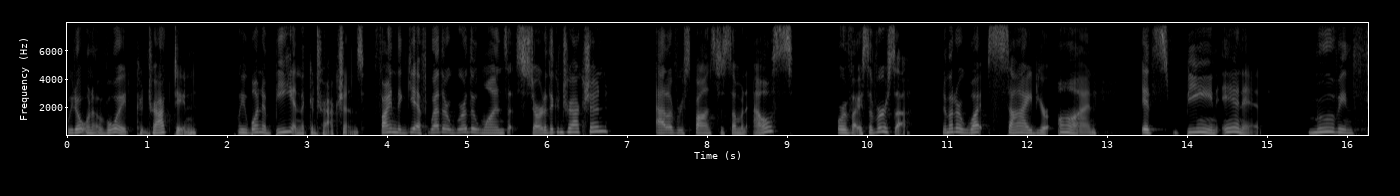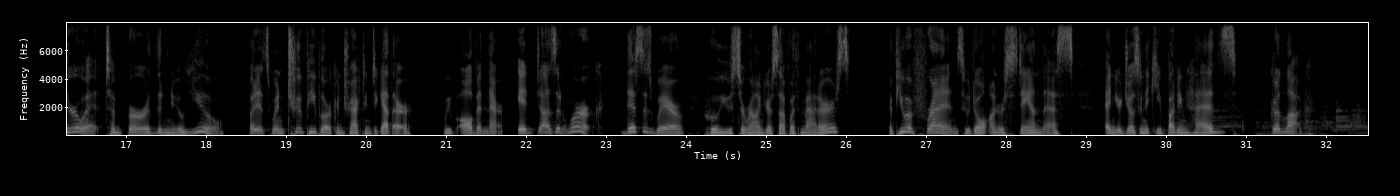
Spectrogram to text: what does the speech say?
We don't want to avoid contracting. We want to be in the contractions, find the gift, whether we're the ones that started the contraction out of response to someone else or vice versa. No matter what side you're on, it's being in it, moving through it to birth the new you. But it's when two people are contracting together. We've all been there. It doesn't work. This is where who you surround yourself with matters. If you have friends who don't understand this and you're just going to keep butting heads, good luck.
